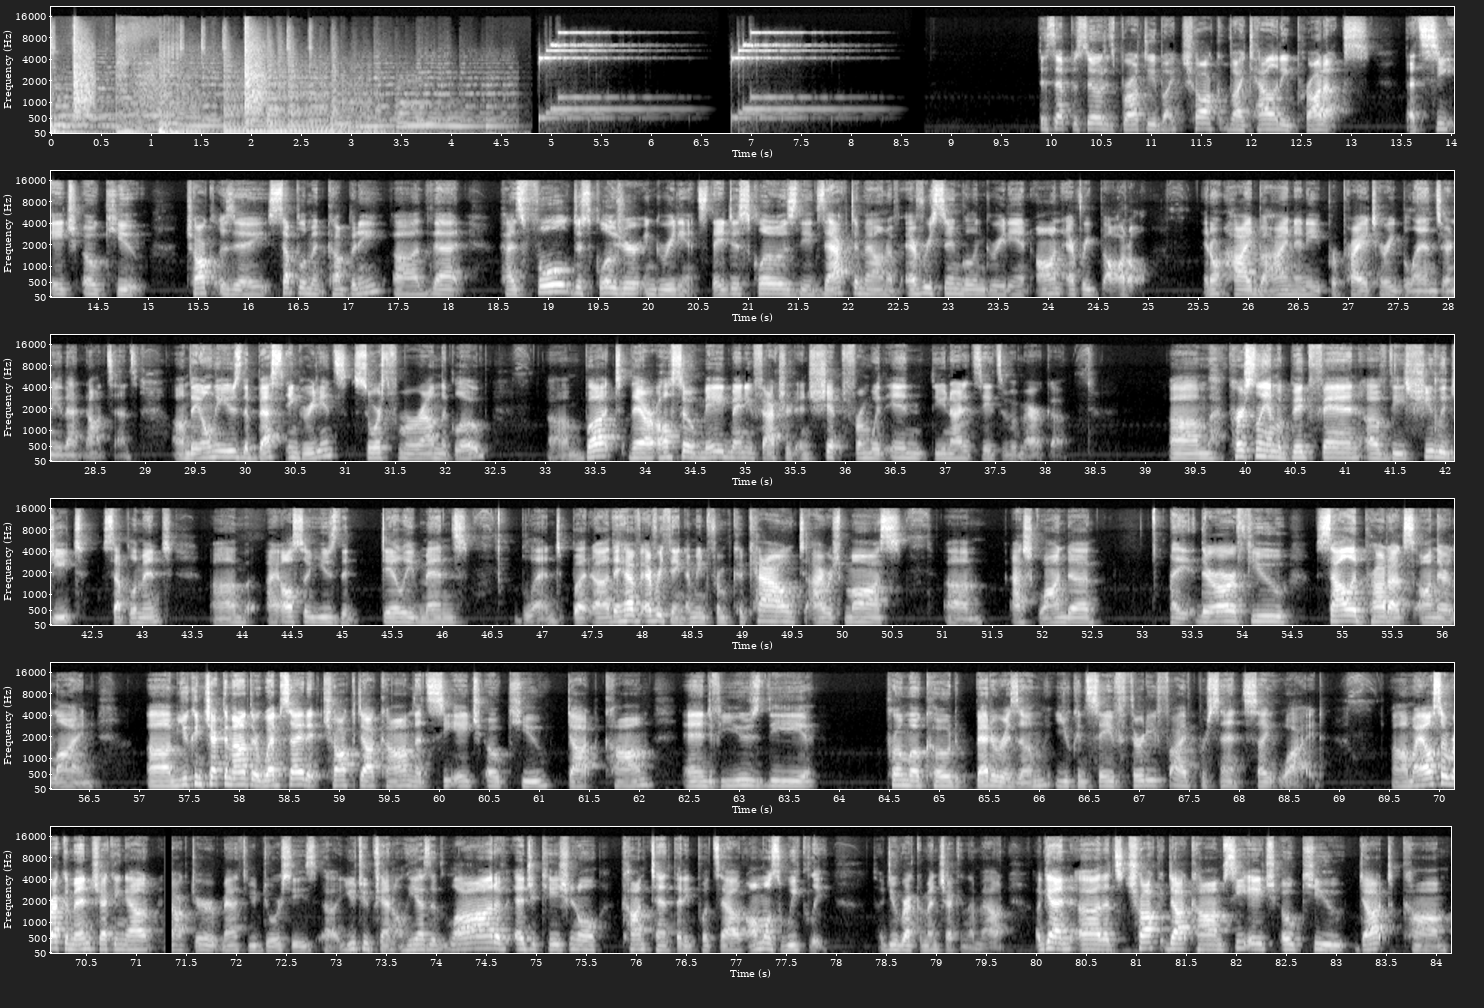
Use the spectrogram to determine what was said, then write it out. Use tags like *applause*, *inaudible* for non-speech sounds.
This episode is brought to you by Choq Vitality Products. That's C H O Q. Choq is a supplement company uh, that has full disclosure ingredients. They disclose the exact amount of every single ingredient on every bottle. They don't hide behind any proprietary blends or any of that nonsense. Um, they only use the best ingredients sourced from around the globe, um, but they are also made, manufactured, and shipped from within the United States of America. Um, personally, I'm a big fan of the Shilajit supplement. Um, I also use the Daily Men's blend, but uh, they have everything. I mean, from cacao to Irish moss, um, ashwagandha. I, there are a few solid products on their line. Um, you can check them out at their website at choq.com. That's C H O Q.com. And if you use the promo code BETTERISM, you can save 35% site wide. Um, I also recommend checking out Dr. Matthew Dorsey's uh, YouTube channel. He has a lot of educational content that he puts out almost weekly. So I do recommend checking them out. Again, uh, that's choq.com, C H O Q.com,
